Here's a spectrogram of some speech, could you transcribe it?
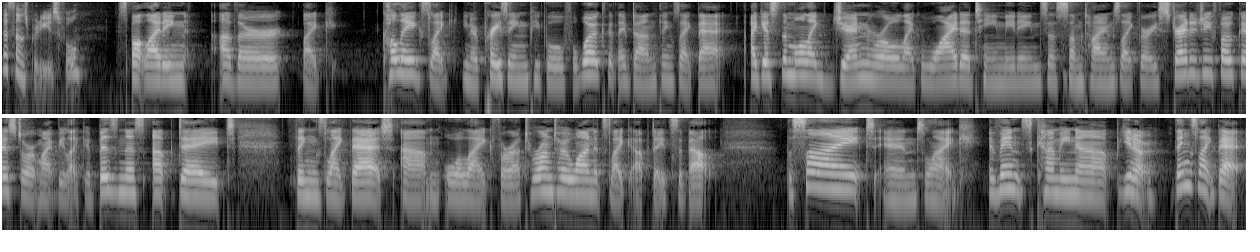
That sounds pretty useful. spotlighting other like colleagues, like, you know, praising people for work that they've done, things like that. I guess the more like general, like wider team meetings are sometimes like very strategy focused, or it might be like a business update, things like that. Um, or like for our Toronto one, it's like updates about the site and like events coming up, you know, things like that.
